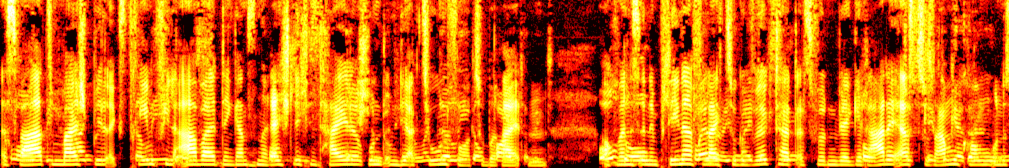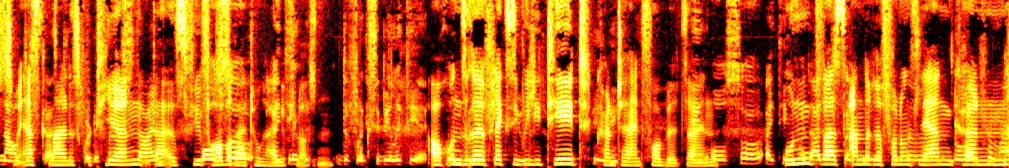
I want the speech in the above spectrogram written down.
Es war zum Beispiel extrem viel Arbeit, den ganzen rechtlichen Teil rund um die Aktion vorzubereiten. Auch wenn es in den Plänen vielleicht so gewirkt hat, als würden wir gerade erst zusammenkommen und es zum ersten Mal diskutieren, da ist viel also, Vorbereitung reingeflossen. Auch unsere Flexibilität könnte ein Vorbild sein. Also, und was andere von uns uh, lernen können,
